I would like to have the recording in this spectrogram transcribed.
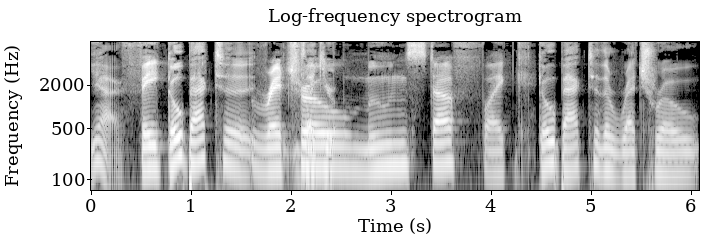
yeah, fake go back to retro like you're- moon stuff like go back to the retro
